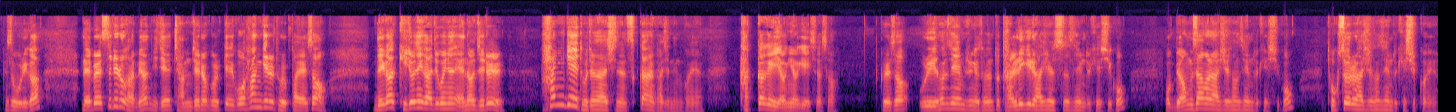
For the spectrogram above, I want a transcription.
그래서 우리가 레벨 3로 가면 이제 잠재력을 깨고 한계를 돌파해서 내가 기존에 가지고 있는 에너지를 한계에 도전하시는 습관을 가지는 거예요. 각각의 영역에 있어서. 그래서 우리 선생님 중에서는 또 달리기를 하실 선생님도 계시고, 뭐 명상을 하실 선생님도 계시고, 독서를 하실 선생님도 계실 거예요.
